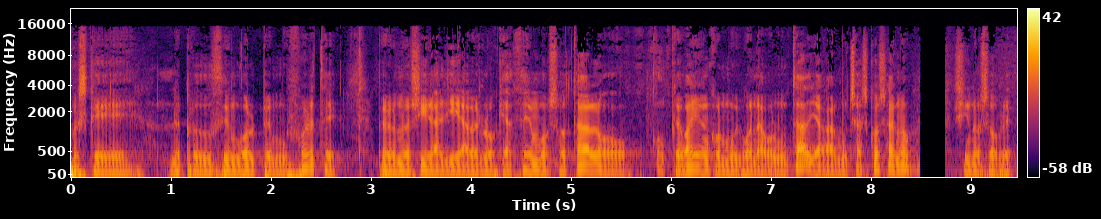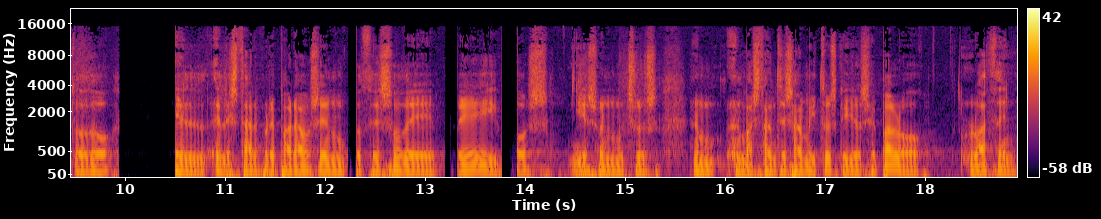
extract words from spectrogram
pues que le produce un golpe muy fuerte. Pero no es ir allí a ver lo que hacemos o tal, o, que vayan con muy buena voluntad y hagan muchas cosas, ¿no? Sino sobre todo el, estar preparados en un proceso de pre y post. Y eso en muchos, en, bastantes ámbitos que yo sepa lo, lo hacen.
